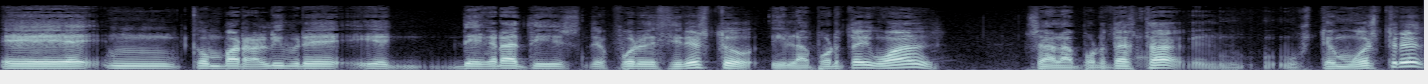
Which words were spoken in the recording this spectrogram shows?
eh, mm, con barra libre eh, de gratis después de decir esto y la puerta igual. O sea, la puerta está, usted muestre,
